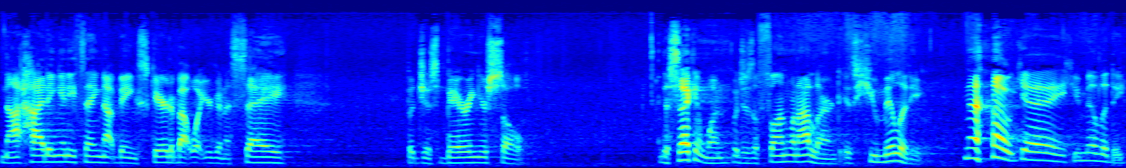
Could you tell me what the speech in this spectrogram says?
not hiding anything, not being scared about what you're going to say, but just baring your soul. The second one, which is a fun one I learned, is humility. No, oh, yay, humility.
